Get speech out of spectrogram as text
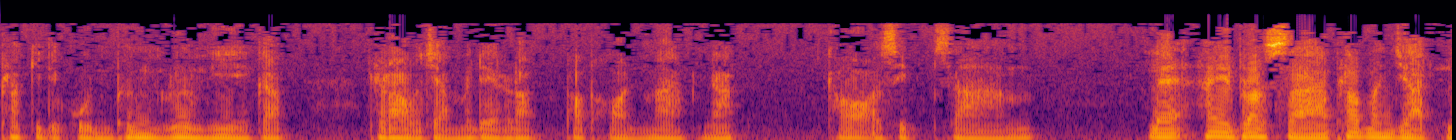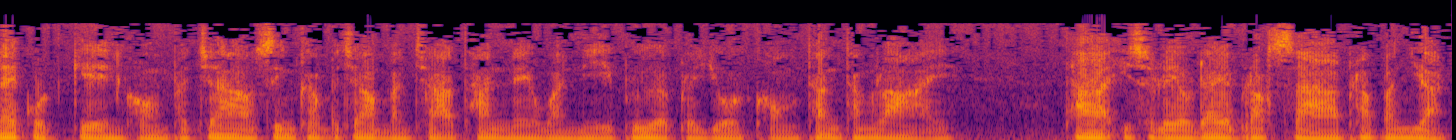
พระกิติคุณพึ่งเรื่องนี้ครับ เราจะไม่ได้รับพระพรมากนัก ข้อสิบสามและให้รักษาพระบัญญัติและกฎเกณฑ์ของพระเจ้า ซึ่งข้าพเจ้าบัญชาท่านในวันนี้เพื่อประโยชน์ของท่านทั้งหลาย ถ้าอิสราเอลได้รักษาพระบัญญัติ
